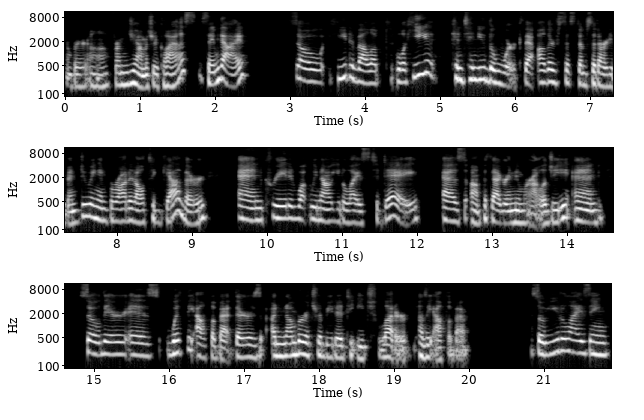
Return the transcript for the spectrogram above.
Remember uh, from geometry class, same guy. So he developed, well, he continued the work that other systems had already been doing and brought it all together and created what we now utilize today as um, Pythagorean numerology. And so there is, with the alphabet, there's a number attributed to each letter of the alphabet. So utilizing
